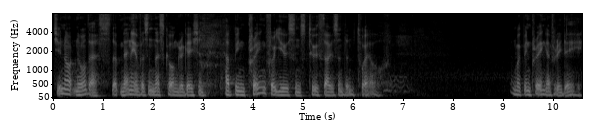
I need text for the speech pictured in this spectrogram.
do you not know this? That many of us in this congregation have been praying for you since 2012. And we've been praying every day.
